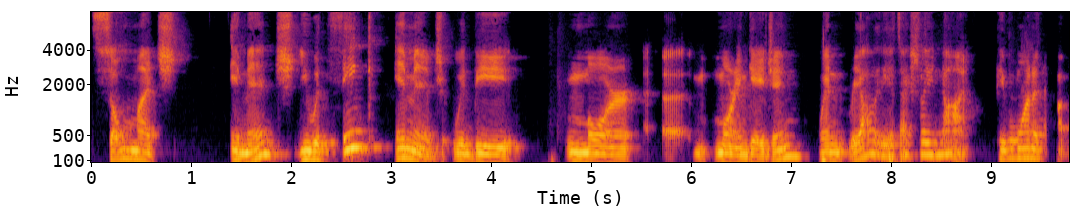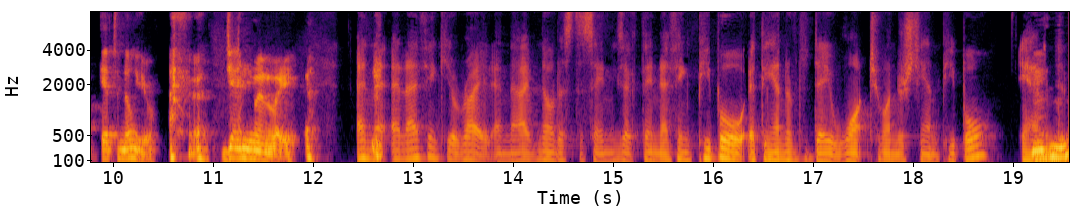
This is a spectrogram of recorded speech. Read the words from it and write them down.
so much image you would think image would be more uh, more engaging when reality it's actually not people want to get to know you genuinely and and i think you're right and i've noticed the same exact thing i think people at the end of the day want to understand people and mm-hmm.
